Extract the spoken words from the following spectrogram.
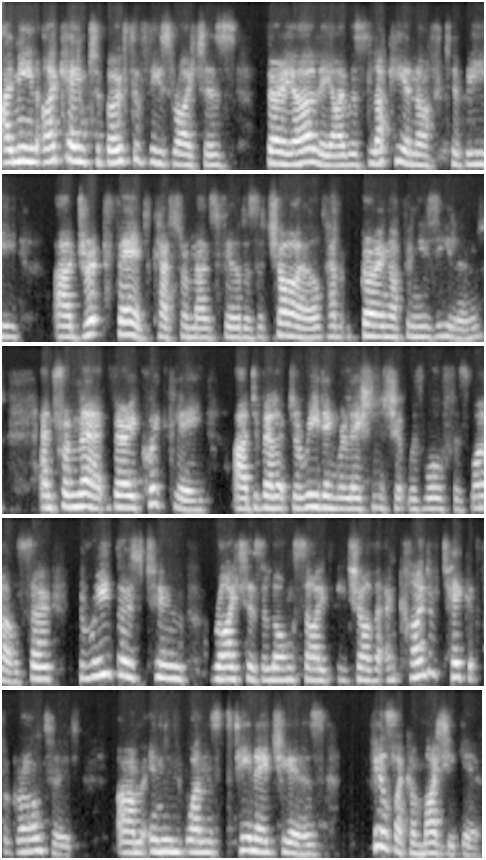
I mean, I came to both of these writers very early. I was lucky enough to be uh, drip fed Katherine Mansfield as a child, have, growing up in New Zealand. And from that, very quickly, uh, developed a reading relationship with Woolf as well. So to read those two writers alongside each other and kind of take it for granted um, in one's teenage years feels like a mighty gift.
